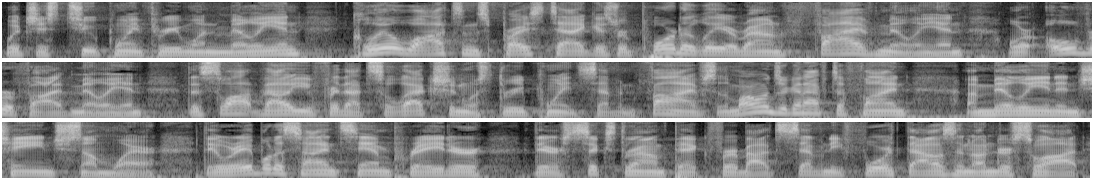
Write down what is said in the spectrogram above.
which is 2.31 million. Khalil Watson's price tag is reportedly around 5 million or over 5 million. The slot value for that selection was 3.75, so the Marlins are going to have to find a million and change somewhere. They were able to sign Sam Praytor, their sixth round pick, for about 74,000 under slot.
